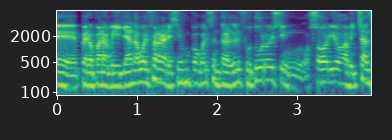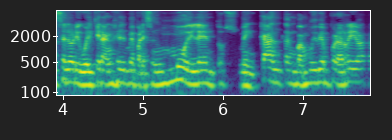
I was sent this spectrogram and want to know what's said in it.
Eh, pero para mí ya Nahuel Ferraresi es un poco el central del futuro y sin Osorio, a mí Chancellor y Wilker Ángel me parecen muy lentos, me encantan, van muy bien por arriba,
